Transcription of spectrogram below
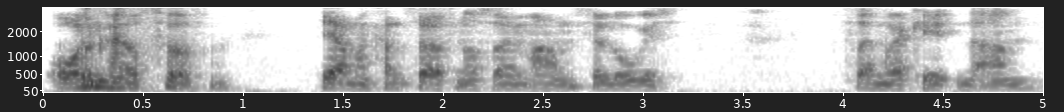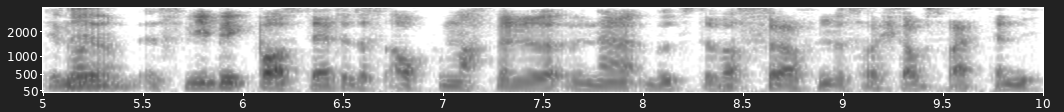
Und Man kann auch surfen. ja, man kann surfen auf seinem Arm, ist ja logisch. Auf seinem Raketenarm. Den man, Ja. Ist wie Big Boss, der hätte das auch gemacht, wenn, er- wenn er wüsste, was Surfen ist. Aber ich glaube, das weiß der nicht.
